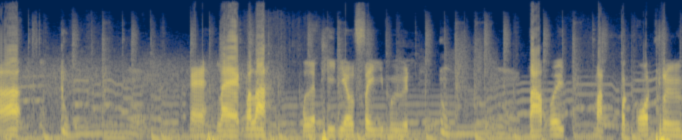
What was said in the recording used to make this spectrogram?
ล่ะแหมแรงมาล่ะ เปิดทีเดียวสี่หมื่นตามด้วยหมัดปังกรเพลิง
